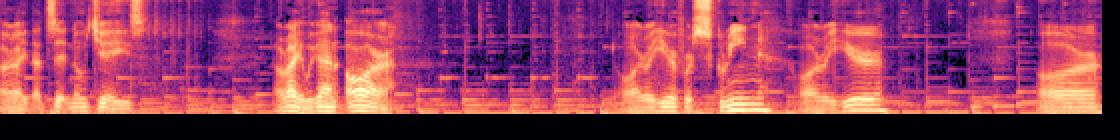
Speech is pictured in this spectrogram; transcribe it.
Alright, that's it, no J's. Alright, we got an R. R right here for screen. R right here. R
